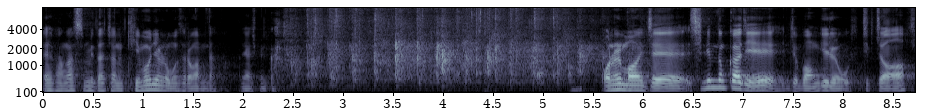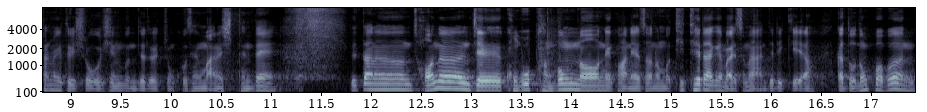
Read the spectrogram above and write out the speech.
네, 반갑습니다. 저는 김원일 로무사라고 합니다. 안녕하십니까. 오늘 뭐 이제 신림동까지 이제 먼 길을 오- 직접 설명해 드리시러 오신 분들을 좀 고생 많으실 텐데 일단은 저는 이제 공부 방법론에 관해서는 뭐 디테일하게 말씀을 안 드릴게요. 그러니까 노동법은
